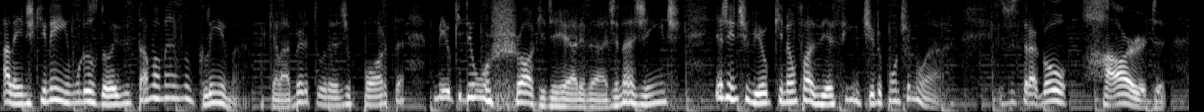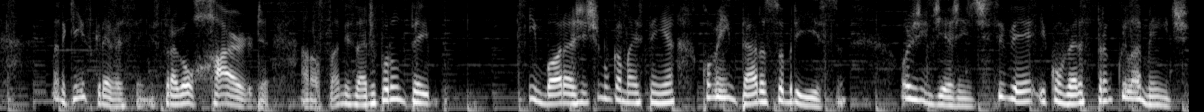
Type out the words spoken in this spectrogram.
Além de que nenhum dos dois estava mais no clima. Aquela abertura de porta meio que deu um choque de realidade na gente e a gente viu que não fazia sentido continuar. Isso estragou hard. Mano, quem escreve assim? Estragou hard a nossa amizade por um tempo. Embora a gente nunca mais tenha comentado sobre isso. Hoje em dia a gente se vê e conversa tranquilamente,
